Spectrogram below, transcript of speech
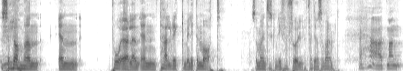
Så la man en, på ölen en tallrik med lite mat. Så man inte skulle bli för full för att det var så varmt. Jaha, att man,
